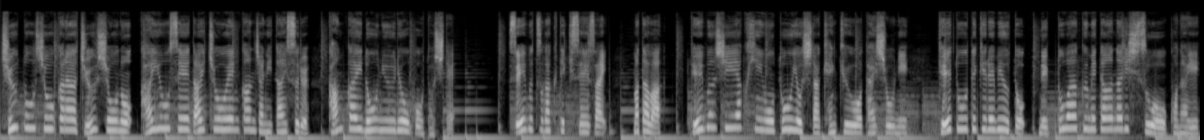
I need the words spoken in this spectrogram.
中等症から重症の潰瘍性大腸炎患者に対する寛解導入療法として生物学的製剤または低分子医薬品を投与した研究を対象に系統的レビューとネットワークメタアナリシスを行い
